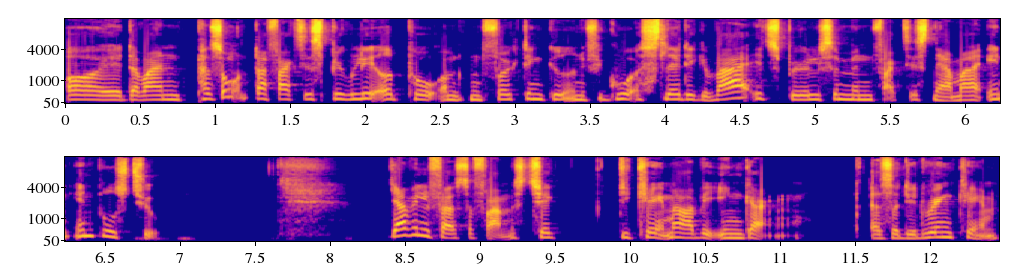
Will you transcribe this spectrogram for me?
Og øh, der var en person, der faktisk spekulerede på, om den frygtindgydende figur slet ikke var et spøgelse, men faktisk nærmere en indbrudstyv. Jeg ville først og fremmest tjekke de kameraer ved indgangen, altså dit ringcam,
